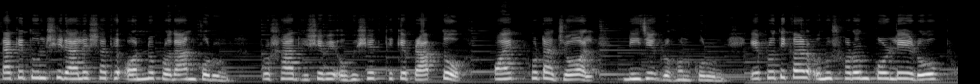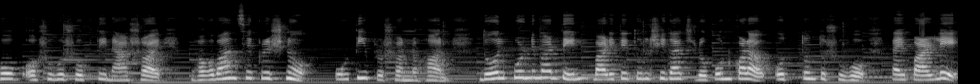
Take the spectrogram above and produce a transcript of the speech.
তাকে তুলসী ডালের সাথে অন্ন প্রদান করুন। প্রসাদ হিসেবে অভিষেক থেকে প্রাপ্ত কয়েক ফোঁটা জল নিজে গ্রহণ করুন। এ প্রতিকার অনুসরণ করলে রোগ, ভোগ, অশুভ শক্তি নাশ হয়। ভগবান শ্রীকৃষ্ণ অতি প্রসন্ন হন। দোল পূর্ণিমার দিন বাড়িতে তুলসী গাছ রোপণ করাও অত্যন্ত শুভ। তাই পারলে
